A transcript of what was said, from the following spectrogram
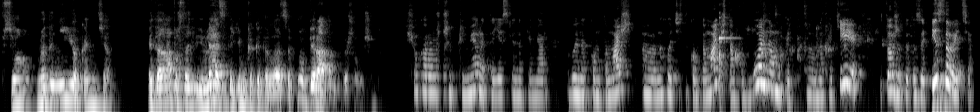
Все. Но это не ее контент. Это она просто является таким, как это называется, ну, пиратом, по большому счету. Еще хороший пример, это если, например, вы на каком-то матче, э, находитесь на каком-то матче, там, футбольном, э, на хоккее, и тоже вот это записываете,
